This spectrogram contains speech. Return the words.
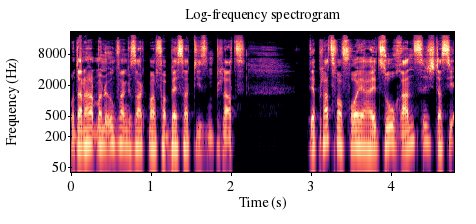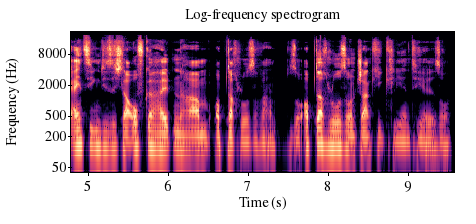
Und dann hat man irgendwann gesagt, man verbessert diesen Platz. Der Platz war vorher halt so ranzig, dass die einzigen, die sich da aufgehalten haben, Obdachlose waren. So Obdachlose und Junkie-Klientel, so.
